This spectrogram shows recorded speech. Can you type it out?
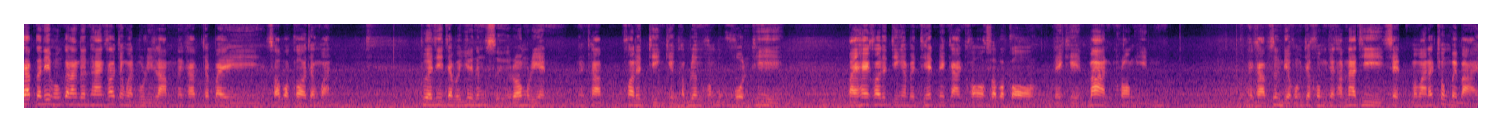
ครับ ตอนนี้ผมกำลังเดินทางเข้าจังหวัดบุรีรัมย์นะครับ จะไปสปกจังหวัด เพื่อที่จะไปยื่นหนังสือร้องเรียนนะครับ ข้อเท็จจริงเกี่ยวกับเรื่องของบุคคลที่ไปให้ข้อเท็จจริงอันเป็นเท็จในการขอออกสปกในเขตบ้านคลองหินนะครับ ซึ่งเดี๋ยวผมจะคงจะทำหน้าที่เสร็จประมาณนักช่วงบ่าย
